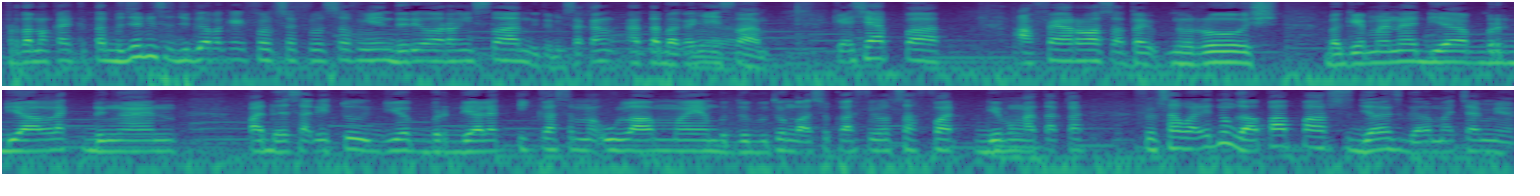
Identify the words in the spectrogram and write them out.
Pertama kali kita belajar bisa juga pakai filsuf-filsufnya dari orang Islam gitu. Misalkan atabakannya Iya. Islam. Kayak siapa? Averroes atau Ibn Rushd. Bagaimana dia berdialek dengan pada saat itu dia berdialektika sama ulama yang betul-betul nggak suka filsafat. Dia mengatakan filsafat itu nggak apa-apa harus jalan segala macamnya.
